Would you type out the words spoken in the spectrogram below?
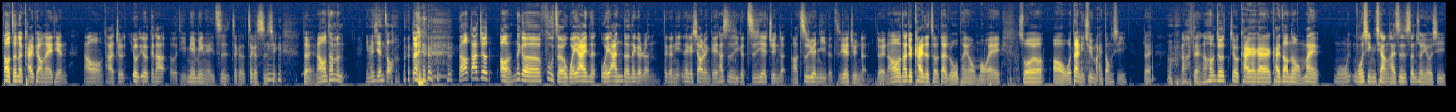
到真的开票那一天，然后他就又又跟他耳提面命了一次这个这个事情。对，然后他们。你们先走，对，然后他就哦，那个负责维安的维安的那个人，那个你那个笑脸给他是一个职业军人啊，自愿役的职业军人，对，然后他就开着车带着我朋友某 A 说哦，我带你去买东西，对，嗯、然后对，然后就就开开开开到那种卖模模型枪还是生存游戏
